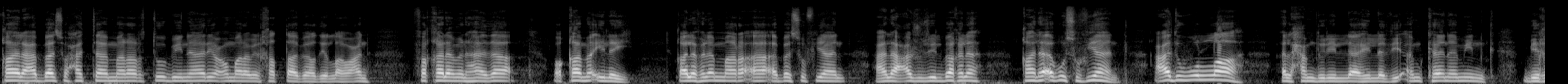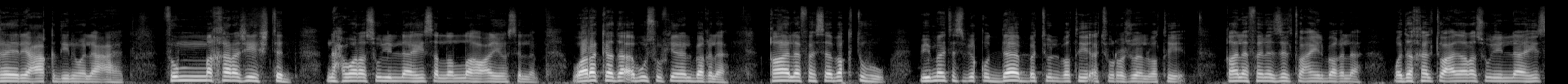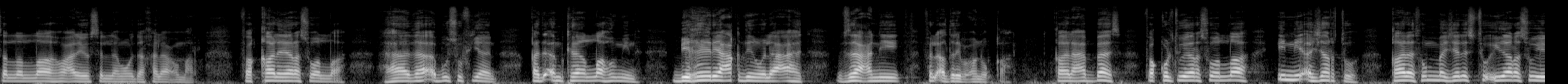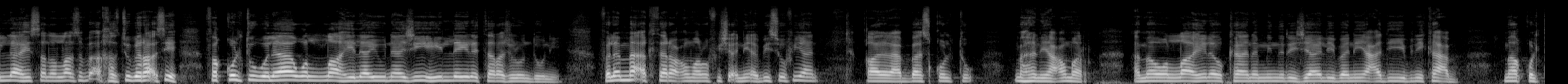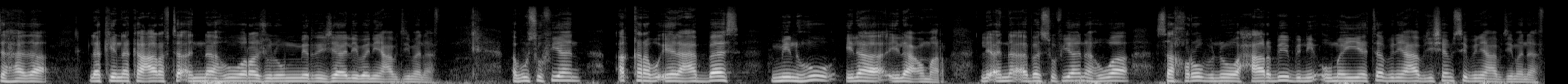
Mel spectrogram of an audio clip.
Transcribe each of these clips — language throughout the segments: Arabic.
قال العباس حتى مررت بنار عمر بن الخطاب رضي الله عنه فقال من هذا؟ وقام إلي. قال فلما رأى أبا سفيان على عجز البغلة قال أبو سفيان عدو الله الحمد لله الذي أمكن منك بغير عقد ولا عهد. ثم خرج يشتد نحو رسول الله صلى الله عليه وسلم وركض أبو سفيان البغلة. قال فسبقته بما تسبق الدابة البطيئة الرجل البطيء. قال فنزلت عن البغلة ودخلت على رسول الله صلى الله عليه وسلم ودخل عمر. فقال يا رسول الله هذا أبو سفيان قد أمكن الله منه بغير عقد ولا عهد فزعني فلأضرب عنقه. قال عباس فقلت يا رسول الله إني أجرته قال ثم جلست إلى رسول الله صلى الله عليه وسلم فأخذت برأسه فقلت ولا والله لا يناجيه الليلة رجل دوني. فلما أكثر عمر في شأن أبي سفيان قال العباس قلت مهلا يا عمر أما والله لو كان من رجال بني عدي بن كعب ما قلت هذا لكنك عرفت أنه رجل من رجال بني عبد مناف. أبو سفيان أقرب إلى العباس منه إلى إلى عمر. لأن أبا سفيان هو صخر بن حرب بن أمية بن عبد شمس بن عبد مناف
